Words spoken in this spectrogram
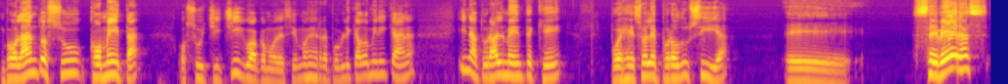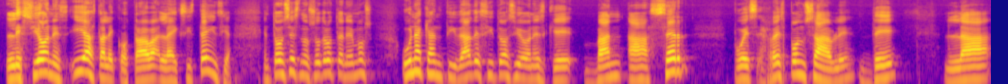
volando su cometa o su chichigua, como decimos en República Dominicana, y naturalmente que pues eso le producía eh, severas lesiones y hasta le costaba la existencia. Entonces nosotros tenemos una cantidad de situaciones que van a ser pues responsable de las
